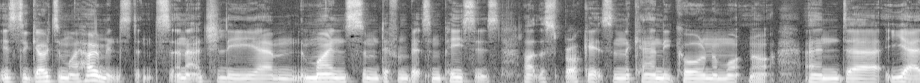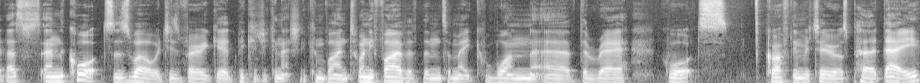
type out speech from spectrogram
is to go to my home instance and actually um, mine some different bits and pieces like the sprockets and the candy corn and whatnot. And uh, yeah, that's and the quartz as well, which is very good because you can actually combine 25 of them to make one uh, the rare quartz crafting materials per day,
